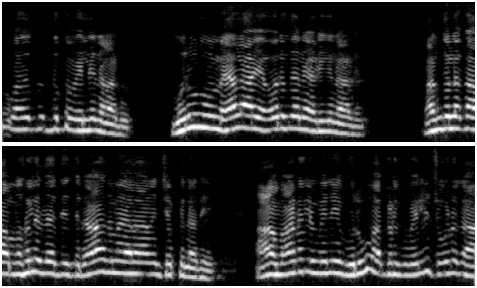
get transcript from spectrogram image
వద్దకు వెళ్ళినాడు. గురువు మేళా ఎవరిదని అడిగినాడు? అందులకు ఆ ముసలిదది త్రినాథ మేళా అని చెప్పినది. ఆ మాటలు విని గురువు అక్కడికి వెళ్ళి చూడగా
